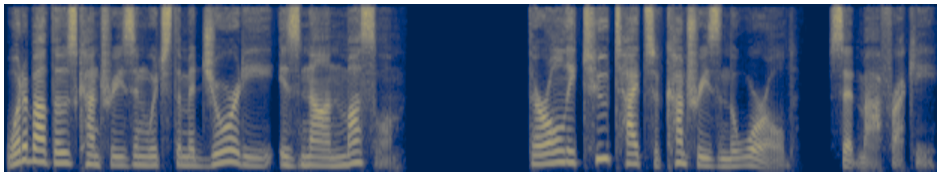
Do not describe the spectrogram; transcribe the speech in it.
What about those countries in which the majority is non Muslim? There are only two types of countries in the world, said Mafraki.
